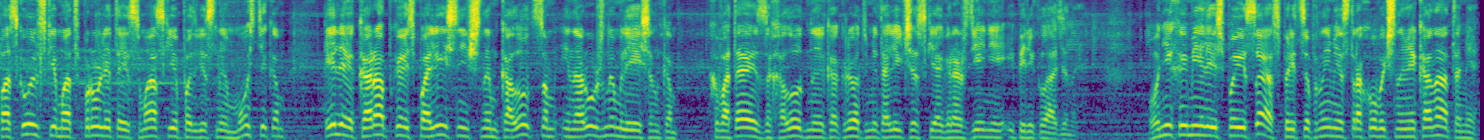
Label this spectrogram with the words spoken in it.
по скользким от пролитой смазки подвесным мостикам или карабкаясь по лестничным колодцам и наружным лесенкам, хватаясь за холодные как лед металлические ограждения и перекладины. У них имелись пояса с прицепными страховочными канатами,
